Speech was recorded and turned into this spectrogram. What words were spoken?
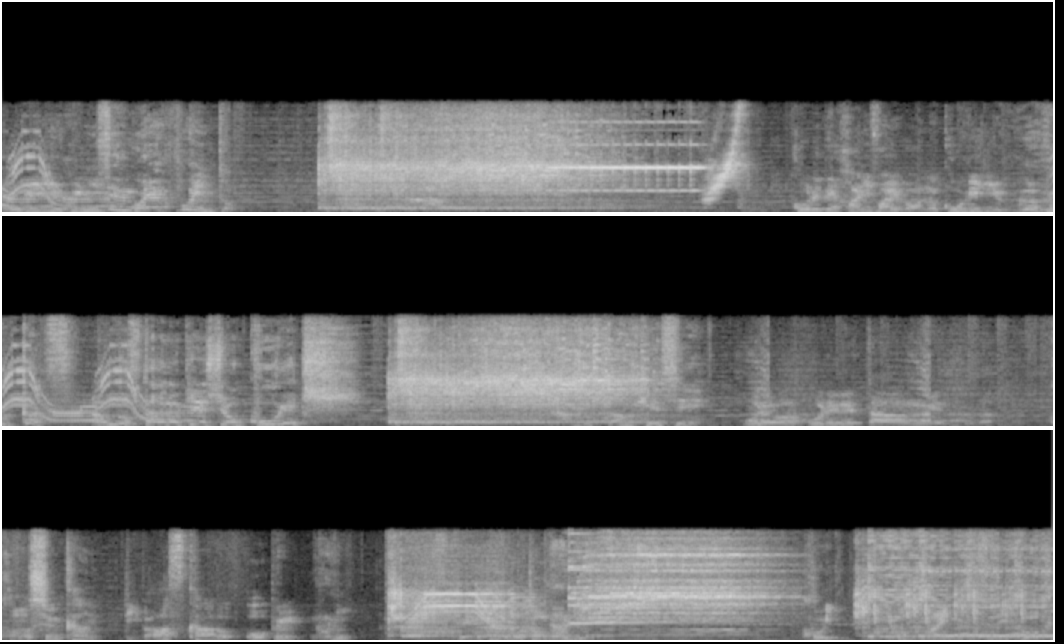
攻撃力2500ポイント。これでハリファイバーの攻撃力が復活。ランドスターの剣士を攻撃。ランドスターの剣士。俺はこれでターンエンドだ。この瞬間リバースカードオープン。何？テープゴー。ト来い4体の羊トー。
